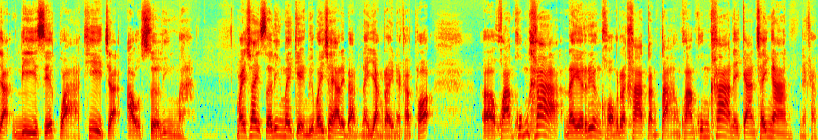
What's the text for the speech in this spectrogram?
จะดีเสียกว่าที่จะเอาเซอร์ลิงมา ไม่ใช่เซอร์ลิงไม่เก่งหรือไม่ใช่อะไรแบบไหนอย่างไรนะครับ เพราะความคุ้มค่าในเรื่องของราคาต่างๆ ความคุ้มค่าในการใช้งานนะครับ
